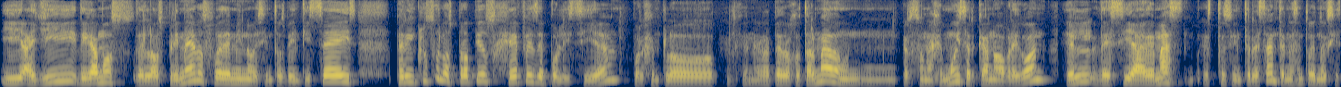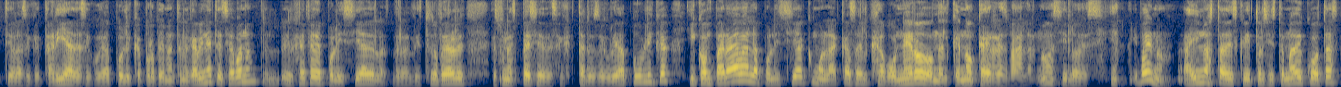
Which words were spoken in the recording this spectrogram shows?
Y allí, digamos, de los primeros fue de 1926, pero incluso los propios jefes de policía, por ejemplo, el general Pedro J. Almada, un personaje muy cercano a Obregón, él decía, además, esto es interesante, en ese entonces no existía la Secretaría de Seguridad Pública propiamente en el gabinete, decía, bueno, el, jefe de policía del de Distrito Federal es una especie de secretario de Seguridad Pública, y comparaba a la policía como la casa del jabonero donde el que no cae resbala, ¿no? Así lo decía. Y bueno, ahí no está descrito el sistema de cuotas,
